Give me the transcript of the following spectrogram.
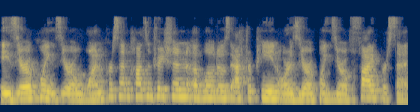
a 0.01% concentration of low dose atropine or 0.05%.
